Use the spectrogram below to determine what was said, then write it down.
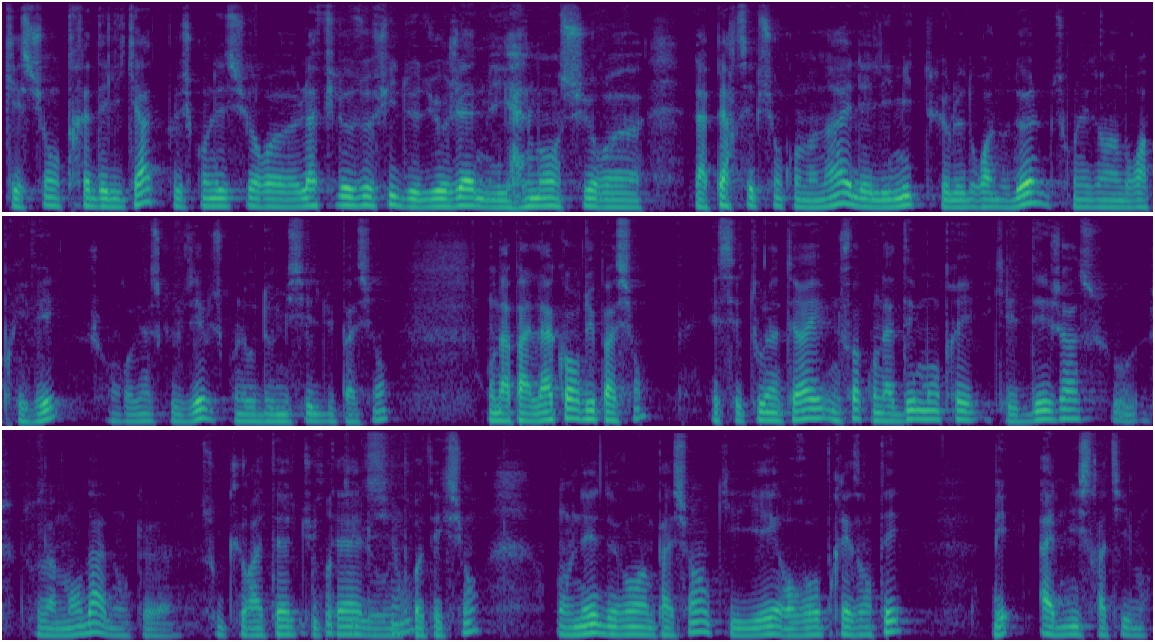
Question très délicate, puisqu'on est sur euh, la philosophie de Diogène, mais également sur euh, la perception qu'on en a et les limites que le droit nous donne, puisqu'on est dans un droit privé. Je reviens à ce que je disais, puisqu'on est au domicile du patient. On n'a pas l'accord du patient, et c'est tout l'intérêt, une fois qu'on a démontré qu'il est déjà sous, un mandat, donc sous curatelle, tutelle ou protection, on est devant un patient qui est représenté, mais administrativement.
